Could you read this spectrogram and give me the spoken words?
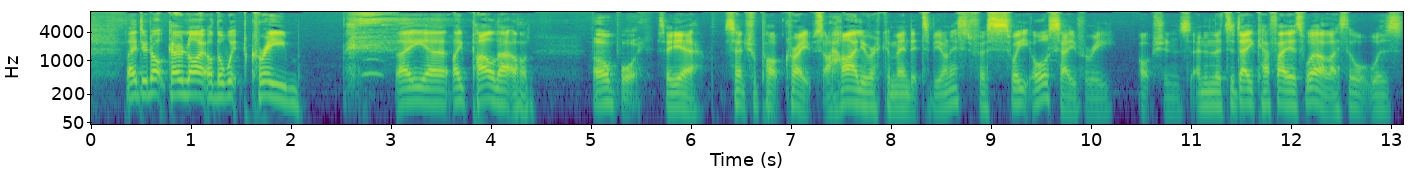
they do not go light on the whipped cream. they uh, they pile that on. Oh boy. So yeah, Central Park crepes. I highly recommend it to be honest for sweet or savoury options. And then the Today Cafe as well. I thought was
